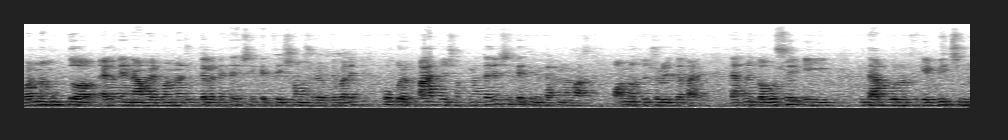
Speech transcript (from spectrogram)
বন্যামুক্ত এলাকায় না হয় বন্যাযুক্ত এলাকায় থাকে, সেক্ষেত্রে এই সমস্যাটা হতে পারে। পুকুরে পা যদি শক্ত না থাকে, সেক্ষেত্রে কিন্তু আপনার মাছ অন্যত্র চলে যেতে পারে। তাই আপনাকে অবশ্যই এই ধাপগুলো থেকে বিচ্ছিন্ন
